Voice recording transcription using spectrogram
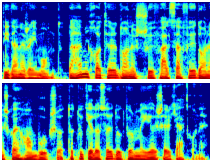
دیدن ریموند. به همین خاطر دانشجوی فلسفه دانشگاه هامبورگ شد تا تو کلاسای دکتر میر شرکت کنه.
